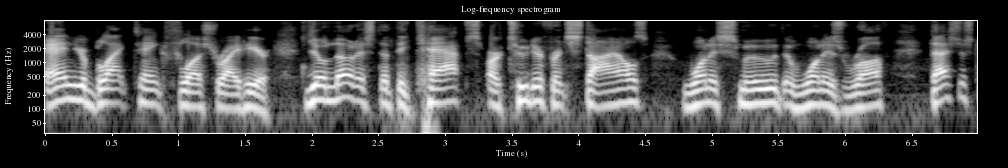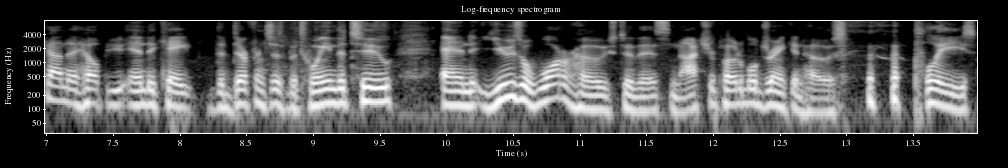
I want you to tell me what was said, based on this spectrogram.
And your black tank flush right here. You'll notice that the caps are two different styles. One is smooth and one is rough. That's just kind of to help you indicate the differences between the two and use a water hose to this, not your potable drinking hose, please.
